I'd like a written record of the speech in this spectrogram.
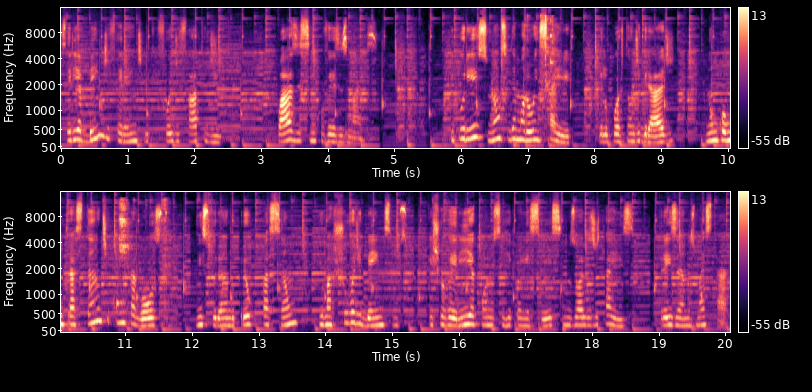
seria bem diferente do que foi de fato dito, quase cinco vezes mais. E por isso não se demorou em sair, pelo portão de grade, num contrastante contragosto misturando preocupação e uma chuva de bênçãos que choveria quando se reconhecesse nos olhos de Thaís, três anos mais tarde.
